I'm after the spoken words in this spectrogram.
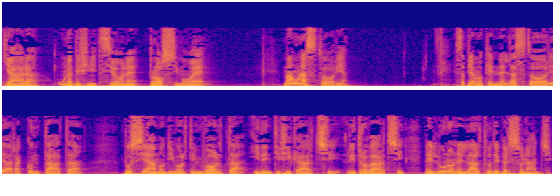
chiara, una definizione, prossimo è, ma una storia sappiamo che nella storia raccontata possiamo di volta in volta identificarci, ritrovarci nell'uno o nell'altro dei personaggi.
